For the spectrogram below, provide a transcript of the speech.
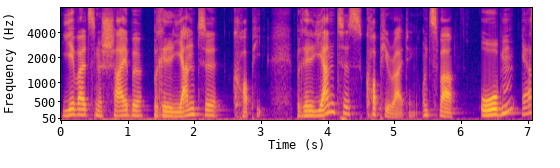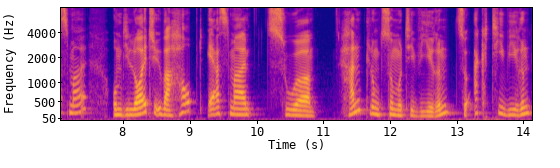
jeweils eine Scheibe brillante Copy. Brillantes Copywriting. Und zwar oben erstmal, um die Leute überhaupt erstmal zur Handlung zu motivieren, zu aktivieren,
